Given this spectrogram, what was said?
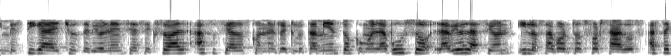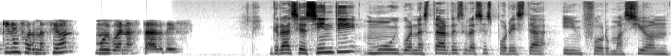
investiga hechos de violencia sexual asociados con el reclutamiento como el abuso, la violación y los abortos forzados. Hasta aquí la información. Muy buenas tardes. Gracias, Cindy. Muy buenas tardes. Gracias por esta información.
